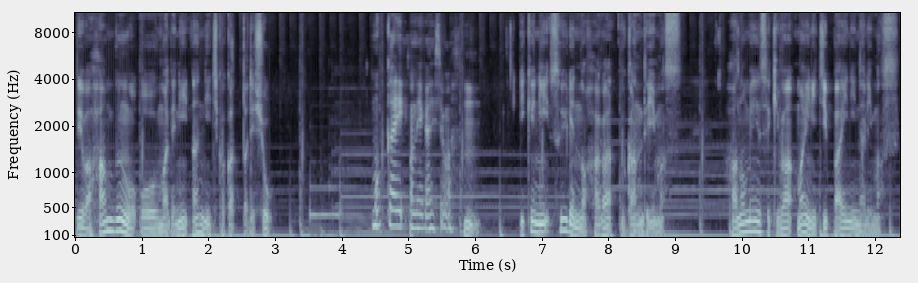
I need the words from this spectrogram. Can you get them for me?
では半分を覆うまでに何日かかったでしょもう一回お願いします。ううん。池に睡蓮の葉が浮かんでいます。葉の面積は毎日倍になります。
